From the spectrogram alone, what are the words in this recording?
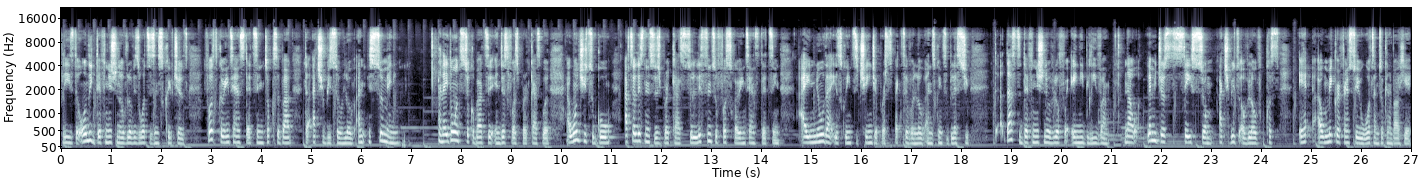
please, the only definition of love is what is in scriptures. First Corinthians 13 talks about the attributes of love, and it's so many. And I don't want to talk about it in this first broadcast, but I want you to go after listening to this broadcast to listen to First Corinthians 13. I know that it's going to change your perspective on love and it's going to bless you that's the definition of love for any believer. Now, let me just say some attributes of love because eh, I'll make reference to what I'm talking about here.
